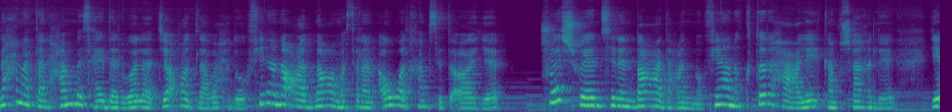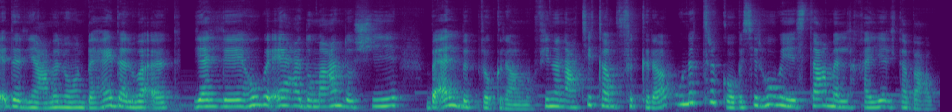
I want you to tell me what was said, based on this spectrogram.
نحن تنحمس هيدا الولد يقعد لوحده فينا نقعد معه مثلا أول خمس دقايق شوي شوي نصير نبعد عنه فينا نقترح عليه كم شغلة يقدر يعملهم بهيدا الوقت يلي هو قاعد وما عنده شيء بقلب بروجرامه فينا نعطيه كم فكرة ونتركه بصير هو يستعمل الخيال تبعه.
